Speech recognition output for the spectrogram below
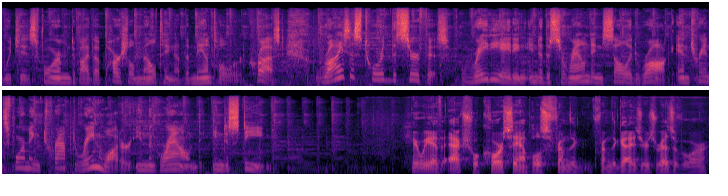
which is formed by the partial melting of the mantle or crust, rises toward the surface, radiating into the surrounding solid rock and transforming trapped rainwater in the ground into steam. Here we have actual core samples from the, from the geysers reservoir.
